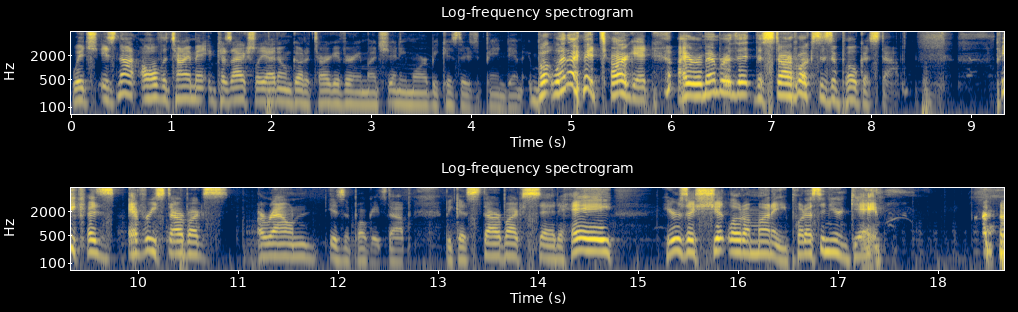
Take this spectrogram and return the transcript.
which is not all the time because actually I don't go to Target very much anymore because there's a pandemic. But when I'm at Target, I remember that the Starbucks is a Pokestop because every Starbucks around is a Pokestop because Starbucks said, "Hey, here's a shitload of money. Put us in your game."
